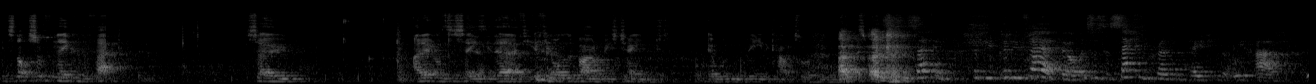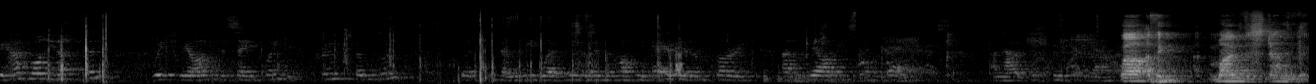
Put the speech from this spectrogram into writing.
it's not something they could affect. So, I don't know what to say to you there, if you, if you want the boundaries changed, it wouldn't be the council who Uh, would. okay. To to be fair, Phil, this is the second presentation that we've had. We had one in Upton, which we argued the same point, it's proved totally that, you know, we were, we were in the wrong area, I'm sorry, and we argued the same then. And now it's just proved again. Well, I think my understanding,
